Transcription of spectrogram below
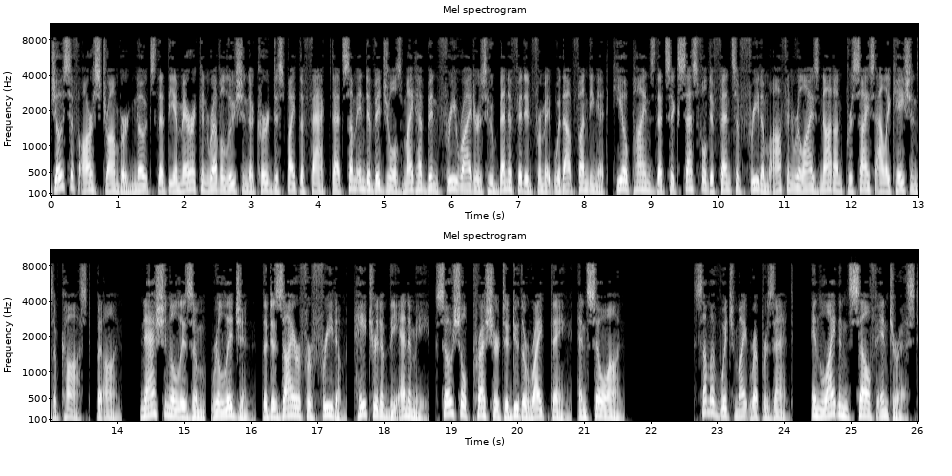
Joseph R. Stromberg notes that the American Revolution occurred despite the fact that some individuals might have been free riders who benefited from it without funding it. He opines that successful defense of freedom often relies not on precise allocations of cost, but on Nationalism, religion, the desire for freedom, hatred of the enemy, social pressure to do the right thing, and so on. Some of which might represent enlightened self-interest.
